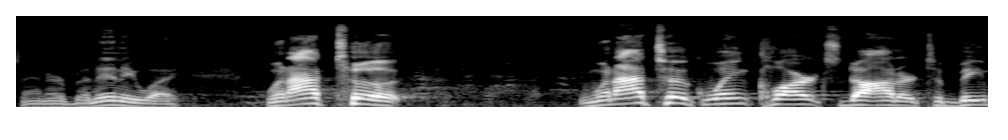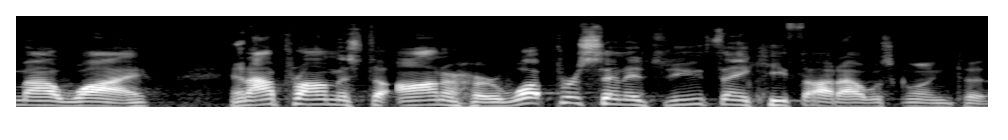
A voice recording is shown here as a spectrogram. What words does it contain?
Center. But anyway, when I took when I took Wink Clark's daughter to be my wife, and I promised to honor her, what percentage do you think he thought I was going to,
